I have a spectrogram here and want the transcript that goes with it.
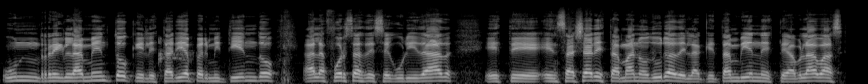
un reglamento que le estaría permitiendo a las fuerzas de seguridad este, ensayar esta mano dura de la que también este, hablabas,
